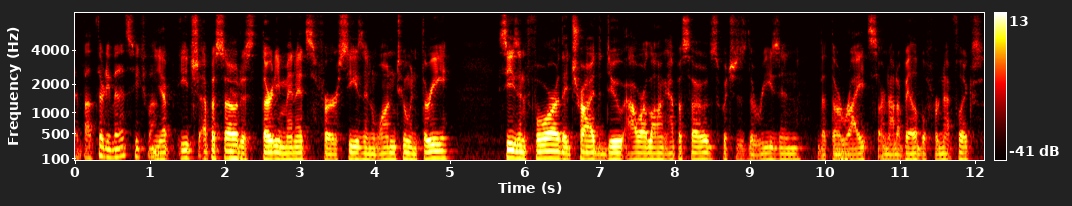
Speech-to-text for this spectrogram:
about thirty minutes each one. Yep, each episode is 30 minutes for season 1, 2, and 3. Season 4, they tried to do hour long episodes, which is the reason that the rights are not available for Netflix.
